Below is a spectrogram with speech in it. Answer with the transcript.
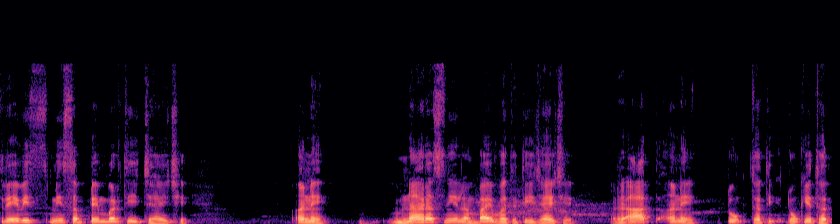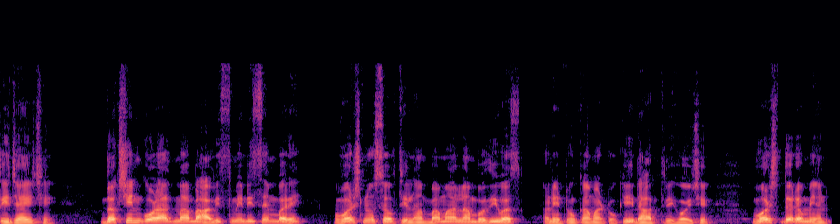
ત્રેવીસમી સપ્ટેમ્બરથી જાય છે અને બનારસની લંબાઈ વધતી જાય છે. રાત અને ટૂંક થતી, ટૂંકી થતી જાય છે. દક્ષિણ ગોળાર્ધમાં બાવીસમી ડિસેમ્બરે વર્ષનો સૌથી લાંબામાં લાંબો દિવસ અને ટૂંકામાં ટૂંકી રાત્રિ હોય છે. વર્ષ દરમિયાન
